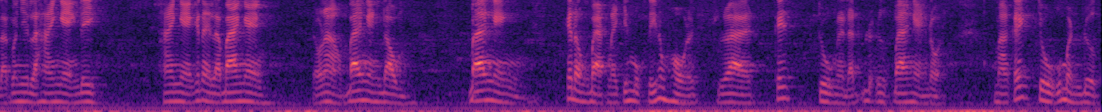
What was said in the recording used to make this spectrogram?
Là coi như là 2.000 đi. 2.000 cái này là 3.000 độ nào? 3.000 đồng. 3.000 cái đồng bạc này trên một tiếng đồng hồ là cái chuồng này đã được 3.000 rồi. Mà cái chuồng của mình được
